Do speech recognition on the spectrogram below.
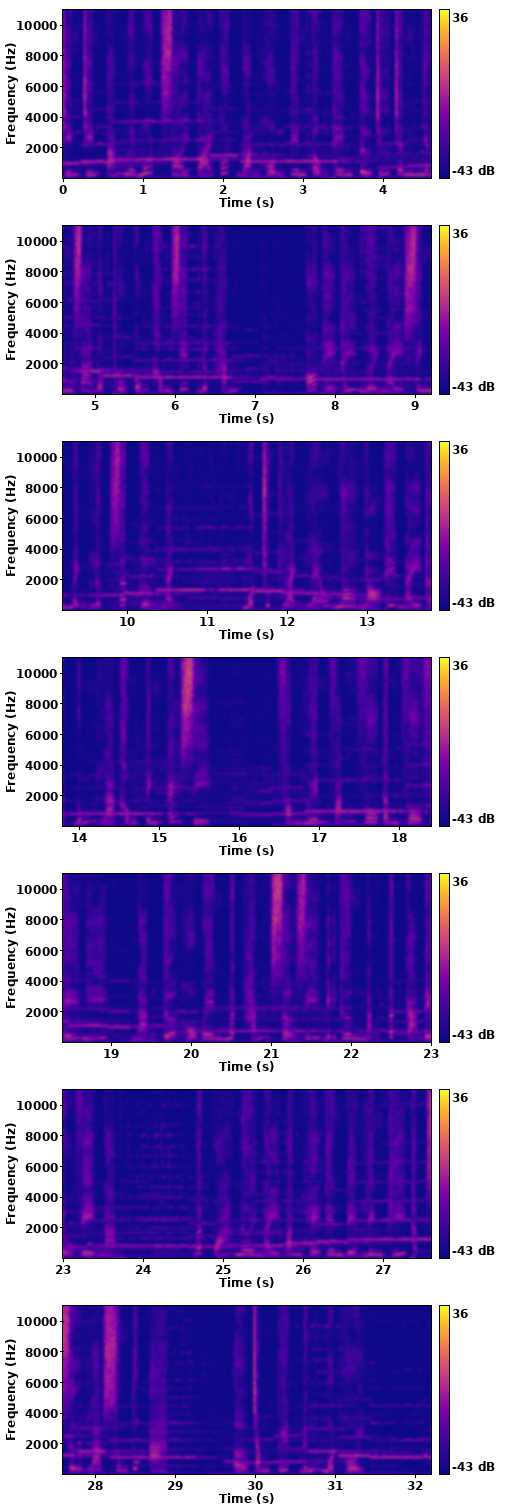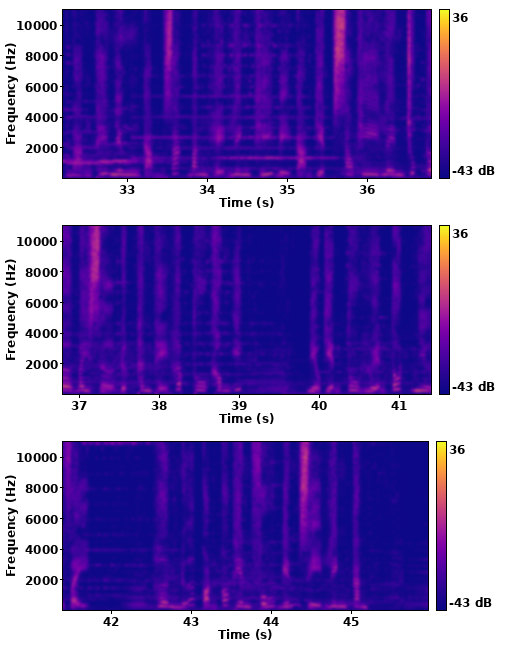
9981 soi toái cốt đoạn hồn tiên tổng thêm từ chữ chân nhân ra độc thủ cũng không giết được hắn. Có thể thấy người này sinh mệnh lực rất cường ngạnh. Một chút lạnh lẽo nho nhỏ thế này thật đúng là không tính cái gì. Phong luyến vãn vô tâm vô phế nghĩ, Nàng tựa hồ quên mất hắn sở dĩ bị thương nặng tất cả đều vì nàng. Bất quá nơi này băng hệ thiên địa linh khí thật sự là sung túc A ở trong tuyết đứng một hồi. Nàng thế nhưng cảm giác băng hệ linh khí bị cạn kiệt sau khi lên trúc cơ bây giờ được thân thể hấp thu không ít. Điều kiện tu luyện tốt như vậy. Hơn nữa còn có thiên phú biến dị linh căn.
